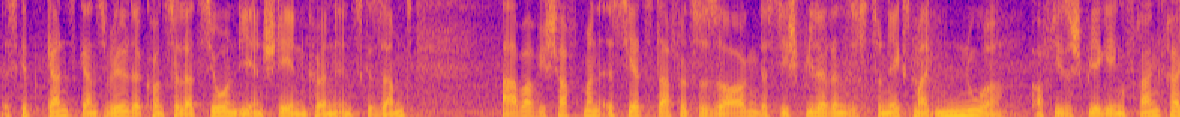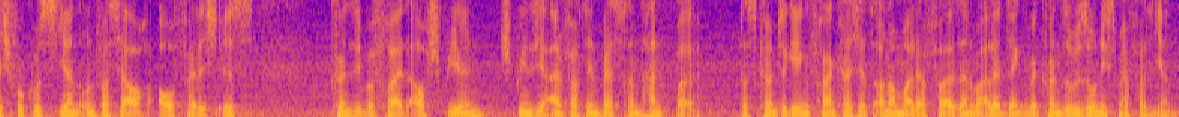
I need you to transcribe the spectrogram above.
Es gibt ganz, ganz wilde Konstellationen, die entstehen können insgesamt. Aber wie schafft man es jetzt dafür zu sorgen, dass die Spielerinnen sich zunächst mal nur auf dieses Spiel gegen Frankreich fokussieren und was ja auch auffällig ist, können sie befreit aufspielen, spielen sie einfach den besseren Handball. Das könnte gegen Frankreich jetzt auch nochmal der Fall sein, weil alle denken, wir können sowieso nichts mehr verlieren.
